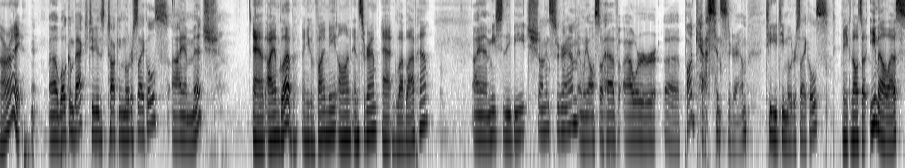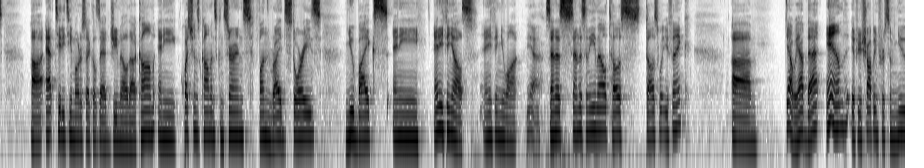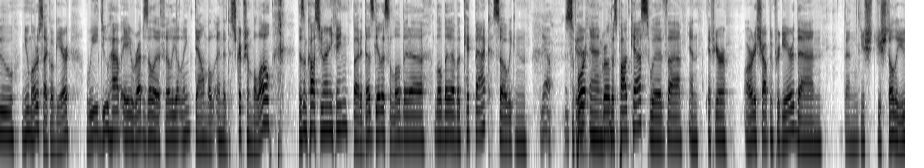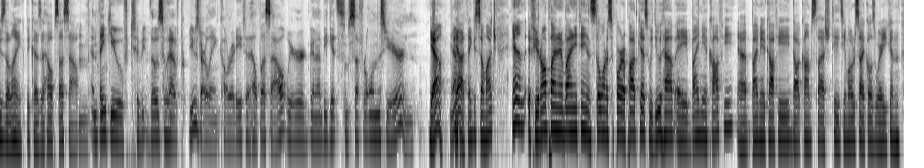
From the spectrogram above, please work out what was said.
All right. Uh, welcome back to Talking Motorcycles. I am Mitch. And I am Gleb, and you can find me on Instagram at GlebLapham. I am Meets to the Beach on Instagram, and we also have our uh, podcast Instagram, TDT Motorcycles. And you can also email us uh, at tdtmotorcycles at gmail.com. Any questions, comments, concerns, fun ride stories, new bikes, any anything else, anything you want. Yeah. Send us send us an email. Tell us tell us what you think. Um, yeah, we have that. And if you're shopping for some new new motorcycle gear, we do have a Revzilla affiliate link down below in the description below. Doesn't cost you anything, but it does give us a little bit of a little bit of a kickback, so we can Yeah. support good. and grow this podcast with. Uh, and if you're already shopping for gear, then then you should you should totally use the link because it helps us out. Mm, and thank you to those who have used our link already to help us out. We're going to be get some stuff rolling this year. And Yeah, Yeah. yeah, Thank you so much. And if you're not planning to buy anything and still want to support our podcast, we do have a buy me a coffee at buymeacoffee.com slash TDT motorcycles where you can,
